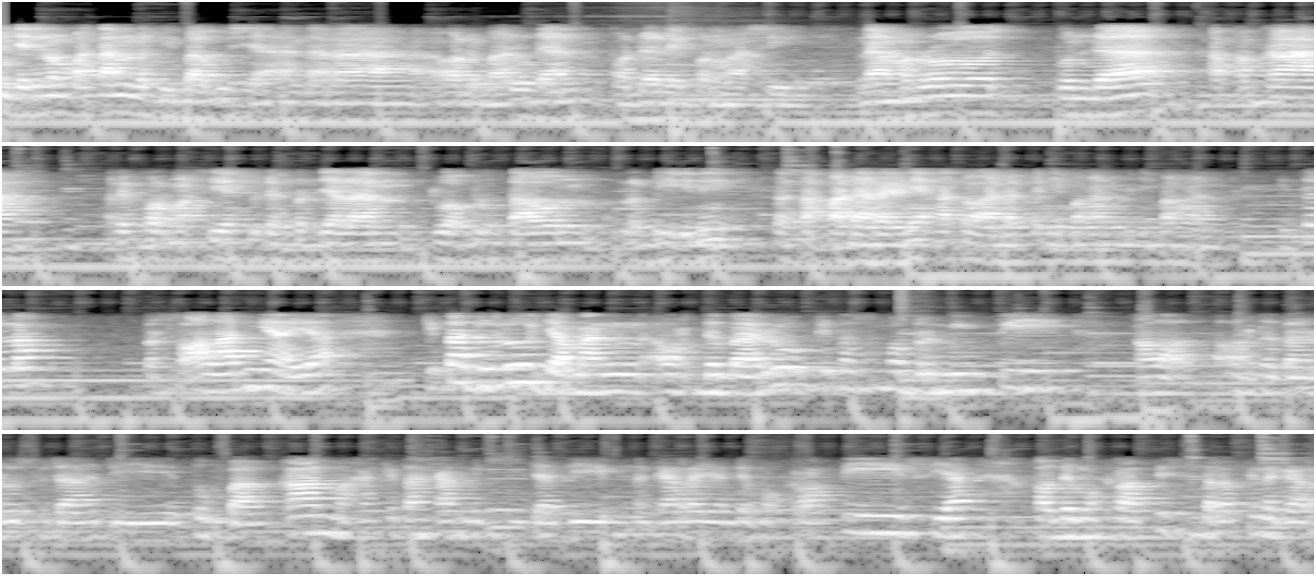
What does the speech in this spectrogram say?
menjadi lompatan lebih bagus ya antara Orde Baru dan Orde Reformasi. Nah, menurut Bunda, apakah reformasi yang sudah berjalan 20 tahun lebih ini tetap pada relnya atau ada penyimpangan-penyimpangan? Itulah persoalannya ya. Kita dulu zaman Orde Baru kita semua bermimpi kalau Orde Baru sudah ditumbangkan maka kita akan menjadi negara yang demokratis ya. Kalau demokratis berarti negara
